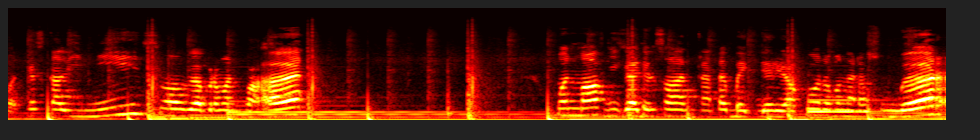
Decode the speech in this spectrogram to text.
podcast kali ini. Semoga bermanfaat. Mohon maaf jika ada kesalahan kata baik dari aku ataupun narasumber.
